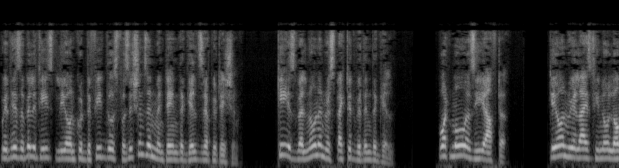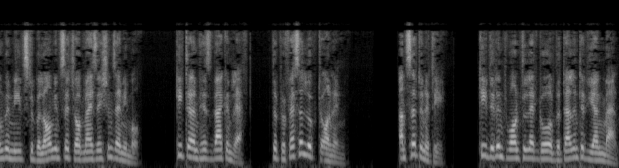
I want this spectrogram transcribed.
With his abilities, Leon could defeat those physicians and maintain the guild's reputation. He is well known and respected within the guild. What more was he after? Leon realized he no longer needs to belong in such organizations anymore. He turned his back and left. The professor looked on in uncertainty. He didn't want to let go of the talented young man.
